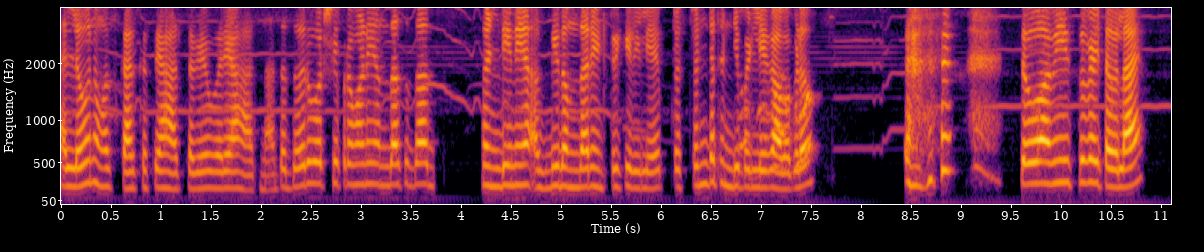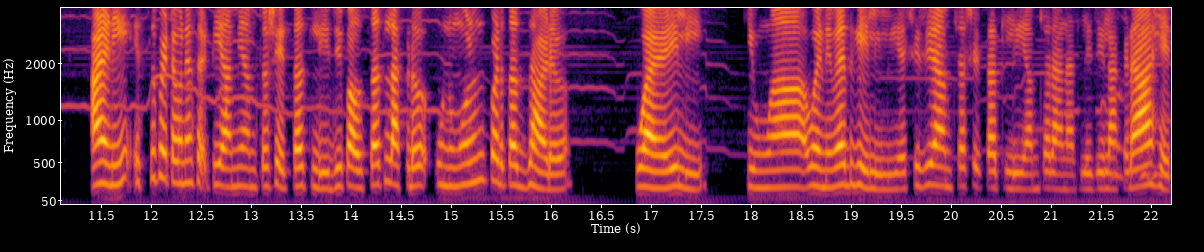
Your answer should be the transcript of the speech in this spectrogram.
हॅलो नमस्कार. कसे आहात? सगळे बरे आहात ना? तर दरवर्षीप्रमाणे यंदा सुद्धा थंडीने अगदी दमदार एंट्री केलेली आहे. प्रचंड थंडी पडली आहे गावाकडं. सो आम्ही इस्तू पेटवलाय. आणि इस्तू पेटवण्यासाठी आम्ही आमच्या शेतातली जी पावसात लाकडं उन्मळून पडतात झाडं वाळलेली किंवा वणव्यात गेलेली अशी जी आमच्या शेतातली आमच्या रानातली जी लाकडं आहेत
